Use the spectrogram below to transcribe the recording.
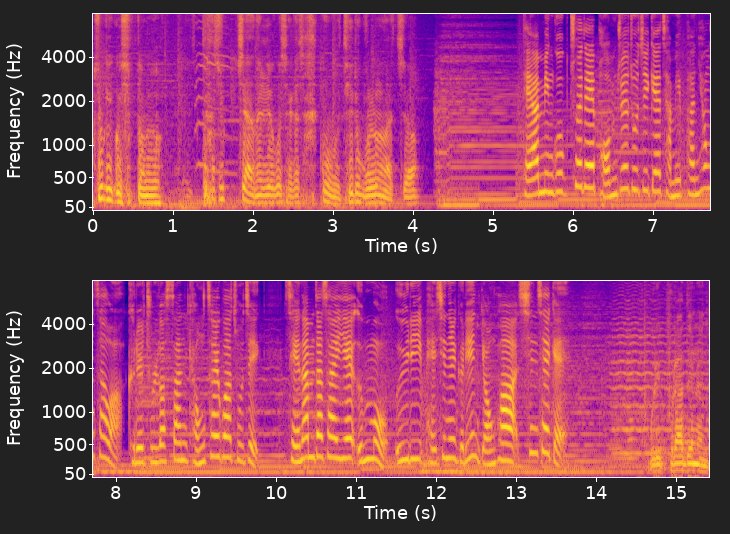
죽이고 싶다 너타 죽지 않으려고 제가 자꾸 뒤로 물러났죠. 대한민국 최대 범죄 조직에 잠입한 형사와 그를 둘러싼 경찰과 조직, 세 남자 사이의 음모, 의리, 배신을 그린 영화 신세계. 우리 브라더는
